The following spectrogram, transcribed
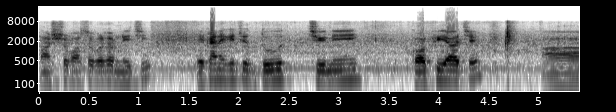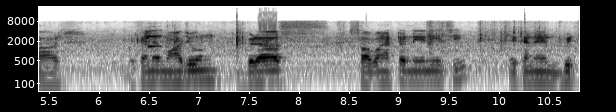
পাঁচশো পাঁচশো করে সব নিচ্ছি এখানে কিছু দুধ, চিনি, কফি আছে, আর এখানে মাজন, ব্রাশ, সাবান একটা নিয়ে নিয়েছি। এখানে বিট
